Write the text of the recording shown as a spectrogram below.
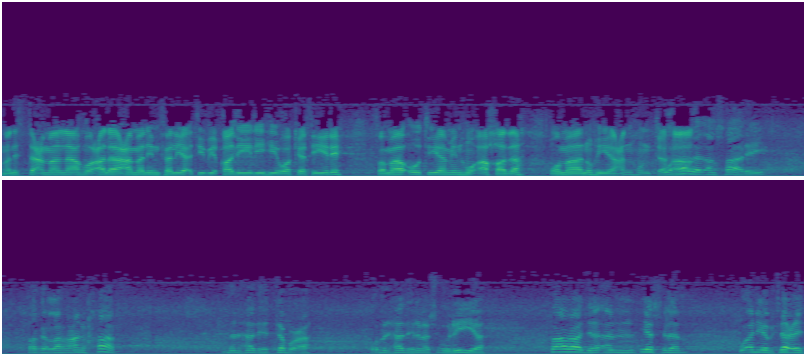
من استعملناه على عمل فليأتي بقليله وكثيره فما أوتي منه أخذه وما نهي عنه انتهى. وهذا الأنصاري رضي الله عنه خاف من هذه التبعة ومن هذه المسؤولية فأراد أن يسلم وأن يبتعد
